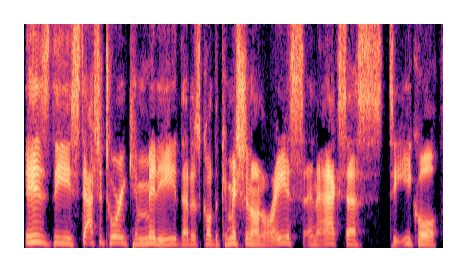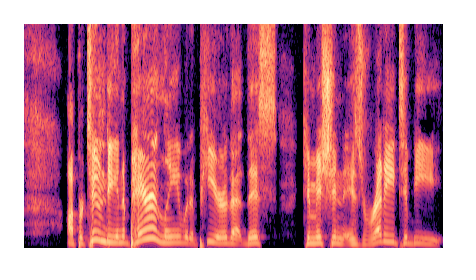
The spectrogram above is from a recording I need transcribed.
is the statutory committee that is called the Commission on Race and Access to Equal Opportunity. And apparently, it would appear that this commission is ready to be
